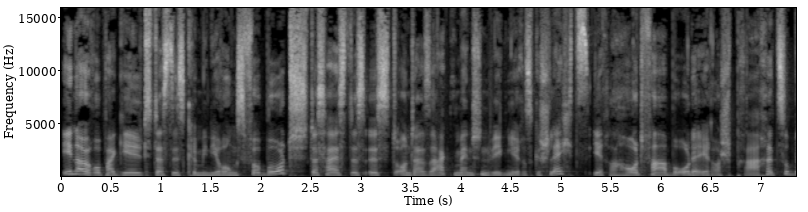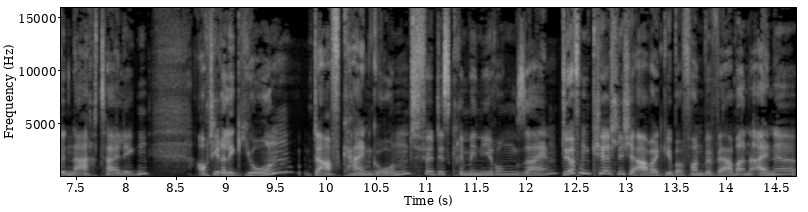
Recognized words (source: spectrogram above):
In Europa gilt das Diskriminierungsverbot. Das heißt, es ist untersagt, Menschen wegen ihres Geschlechts, ihrer Hautfarbe oder ihrer Sprache zu benachteiligen. Auch die Religion darf kein Grund für Diskriminierung sein. Dürfen kirchliche Arbeitgeber von Bewerbern eine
